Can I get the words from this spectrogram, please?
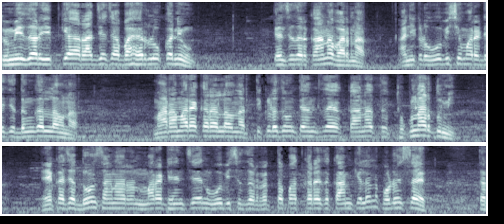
तुम्ही जर इतक्या राज्याच्या बाहेर लोक नेऊन त्यांचे जर कानं भरणार आणि इकडे ओबीसी मराठ्याचे दंगल लावणार मारामाऱ्या करायला लावणार. तिकडे जाऊन त्यांच्या कानात थुकणार तुम्ही. एकाच्या दोन सांगणार आणि मराठ्यांचे आणि ओबीसी जर रक्तपात करायचं काम केलं ना फडणवीस साहेब तर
